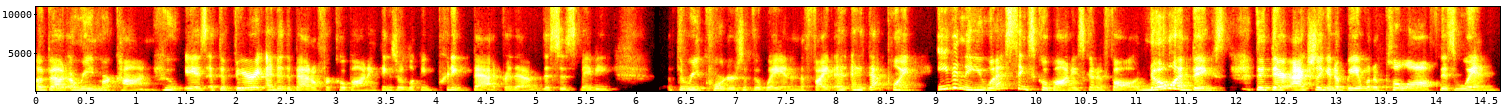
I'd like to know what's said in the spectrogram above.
about Areen Mirkan, who is at the very end of the battle for Kobani. Things are looking pretty bad for them. This is maybe three quarters of the way in, in the fight. And, and, at that point, even the US thinks Kobani is going to fall. No one thinks that they're actually going to be able to pull off this win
